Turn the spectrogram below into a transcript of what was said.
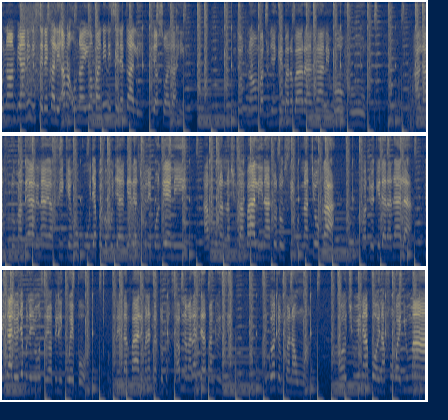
Unaambia nini serikali ama unaiomba nini serikali juu ya swala hili? Ndio tunaomba tujenge barabara ya ndani mbovu, alafu ndo magari nayo yafike huku, japo iko kuja gari ya chuni bondeni, hakuna. Tunashuka mbali na watoto usiku, tunachoka. Watuweke daladala hospitali, wajapo ni Jumamosi Jumapili kuwepo, tunaenda mbali, maanake watoka, sababu na maradhi hayapangiwi siku, siku yote mtu anaumwa. Kwa hiyo Chuini hapo inafungwa Ijumaa,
